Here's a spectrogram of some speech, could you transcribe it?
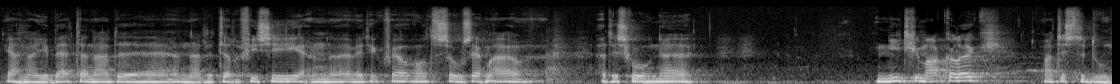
ja, naar je bed en naar de, naar de televisie en weet ik veel wat. Zo zeg maar, het is gewoon niet gemakkelijk, maar het is te doen.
